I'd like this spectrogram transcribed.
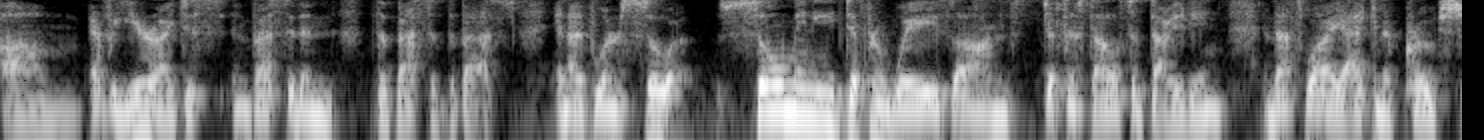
um, every year, I just invested in the best of the best, and I've learned so so many different ways on different styles of dieting, and that's why I can approach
